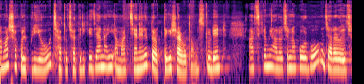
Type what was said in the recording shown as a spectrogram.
আমার সকল প্রিয় ছাত্রছাত্রীকে জানাই আমার চ্যানেলের তরফ থেকে স্বাগতম। স্টুডেন্ট, আজকে আমি আলোচনা করব যারা রয়েছে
